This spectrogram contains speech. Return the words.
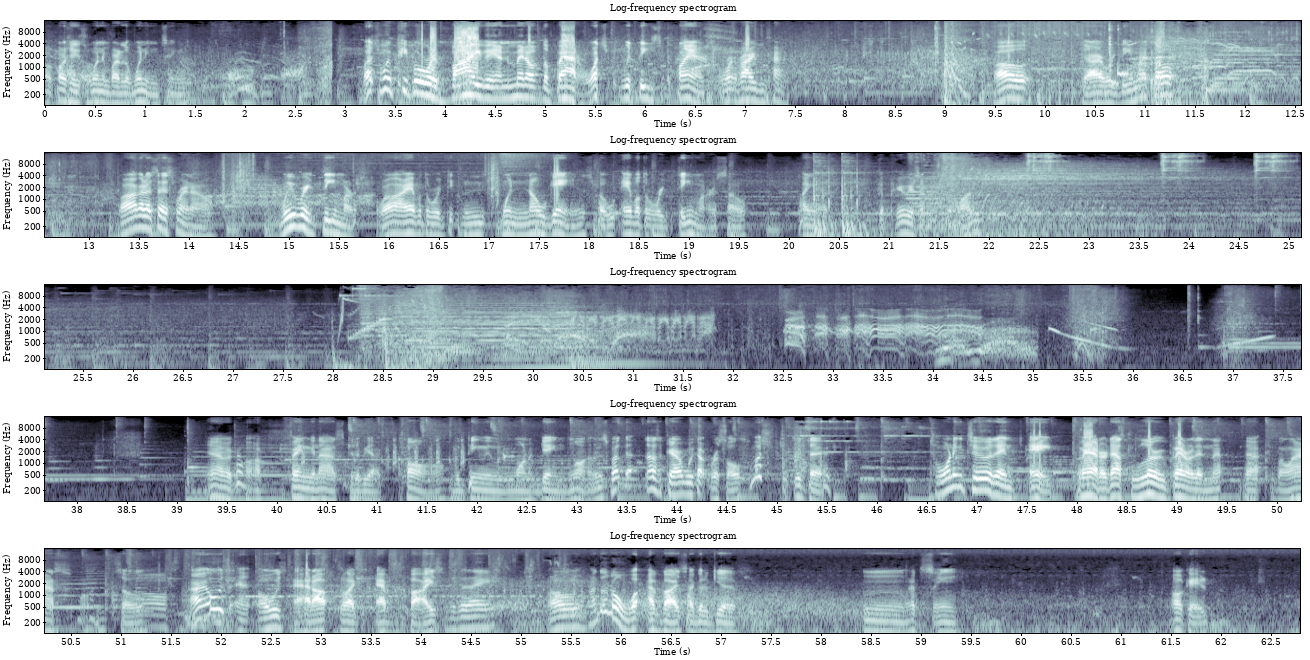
Of course he's winning by the winning team. What's with people reviving in the middle of the battle? What's with these plants reviving plants? Well, did I redeem myself? Well, I'm gonna say this right now. We redeemers. Well, I'm able to win no games, but we're able to redeem ourselves. Playing a computer one. Yeah, that's gonna be a call. We didn't even want to gain once, but that, that's okay. We got results. Much with that. 22 and 8. Better. That's literally better than the, the, the last one. So, I always always add up like advice for today. Um, I don't know what advice I'm gonna give. Hmm, let's see. Okay.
